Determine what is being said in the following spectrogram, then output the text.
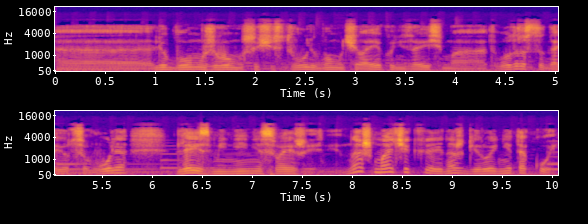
э, любому живому существу, любому человеку, независимо от возраста, дается воля для изменения своей жизни. Наш мальчик и наш герой не такой.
